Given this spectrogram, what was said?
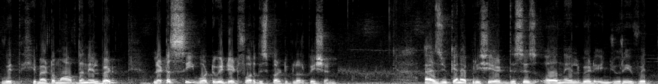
with hematoma of the nail bed. Let us see what we did for this particular patient. As you can appreciate, this is a nail bed injury with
